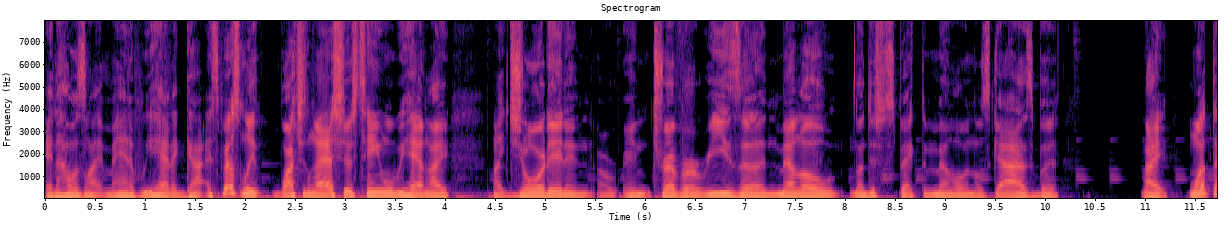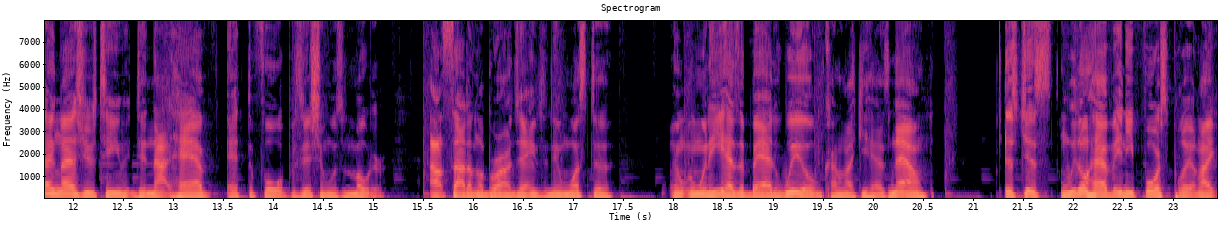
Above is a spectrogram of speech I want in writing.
and I was like, man, if we had a guy, especially watching last year's team where we had like like Jordan and and Trevor Ariza and Melo. No disrespect to Melo and those guys, but like one thing last year's team did not have at the forward position was motor outside of LeBron James. And then once the and when he has a bad wheel, kind of like he has now, it's just we don't have any force play like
